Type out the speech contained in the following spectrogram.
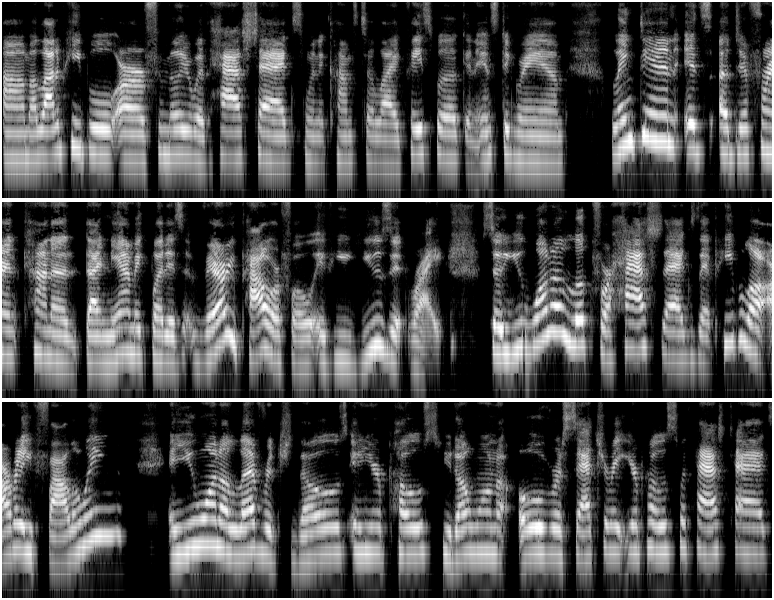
Um, a lot of people are familiar with hashtags when it comes to like Facebook and Instagram. LinkedIn, it's a different kind of dynamic, but it's very powerful if you use it right. So you want to look for hashtags that people are already following and you want to leverage those in your posts. You don't want to oversaturate your posts with hashtags.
